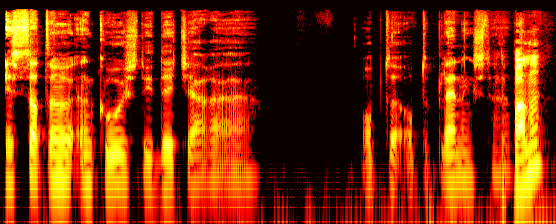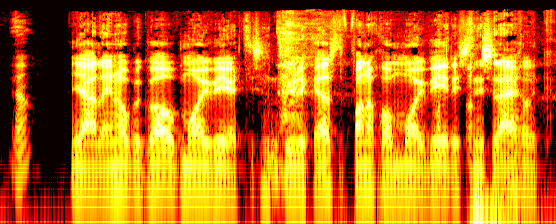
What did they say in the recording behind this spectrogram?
Is dat een, een koers die dit jaar op, de, op de planning staat? De pannen? Ja? Ja, alleen hoop ik wel op mooi weer. Het is natuurlijk, als de pannen gewoon mooi weer is, dan is er eigenlijk,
